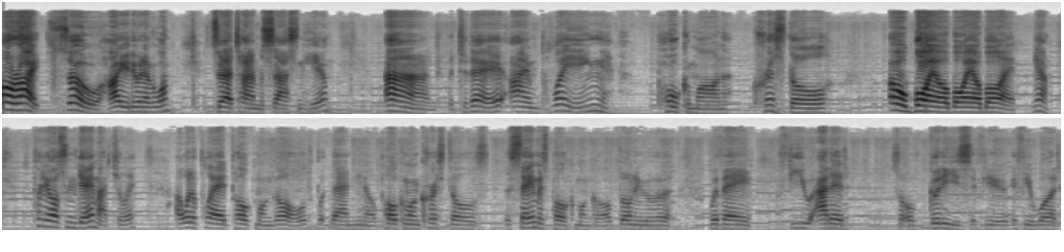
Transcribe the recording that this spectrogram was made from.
Alright, so, how you doing everyone? It's that time Assassin here, and today I'm playing Pokemon Crystal. Oh boy, oh boy, oh boy. Yeah, it's a pretty awesome game actually. I would have played Pokemon Gold, but then, you know, Pokemon Crystal's the same as Pokemon Gold, but only with a, with a few added sort of goodies, if you, if you would.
